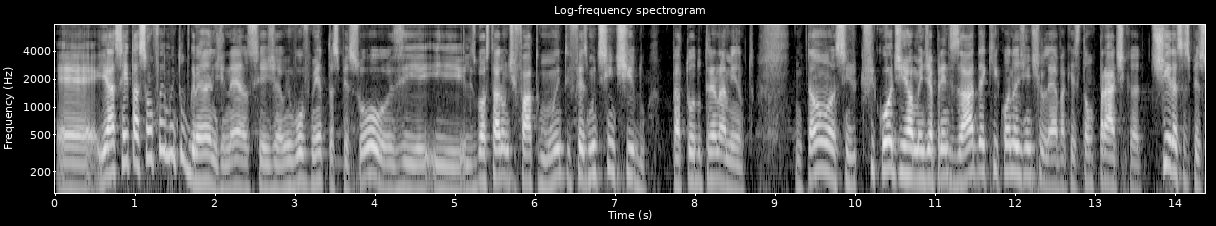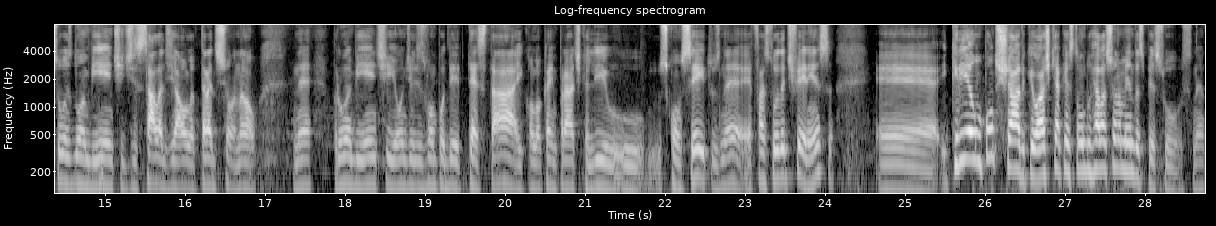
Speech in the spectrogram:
É, e a aceitação foi muito grande, né? Ou seja, o envolvimento das pessoas e, e eles gostaram de fato muito e fez muito sentido para todo o treinamento. Então, assim, o que ficou de realmente de aprendizado é que quando a gente leva a questão prática, tira essas pessoas do ambiente de sala de aula tradicional, né, para um ambiente onde eles vão poder testar e colocar em prática ali o, os conceitos, né, é, faz toda a diferença. É, e cria um ponto-chave, que eu acho que é a questão do relacionamento das pessoas. Né?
